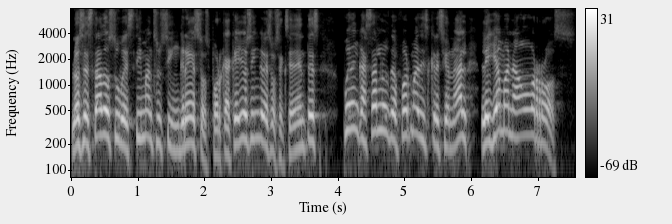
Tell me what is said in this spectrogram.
Los estados subestiman sus ingresos porque aquellos ingresos excedentes pueden gastarlos de forma discrecional, le llaman ahorros.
